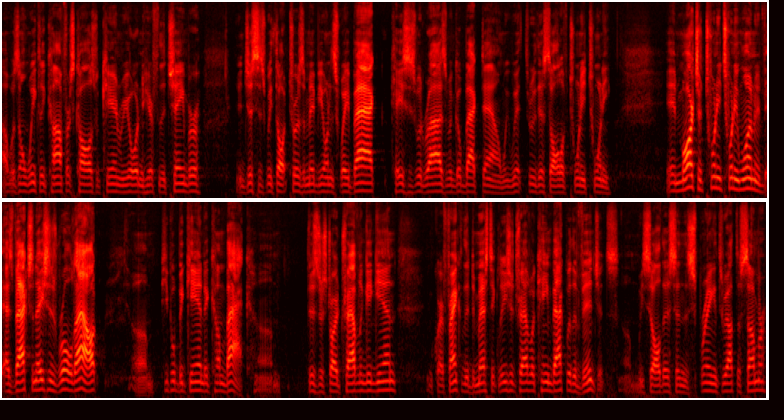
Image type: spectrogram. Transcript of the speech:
I was on weekly conference calls with Karen Riordan here from the chamber, and just as we thought tourism may be on its way back, cases would rise and would go back down. We went through this all of 2020. In March of 2021, as vaccinations rolled out, um, people began to come back. Um, visitors started traveling again. And quite frankly, the domestic leisure traveler came back with a vengeance. Um, we saw this in the spring and throughout the summer.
